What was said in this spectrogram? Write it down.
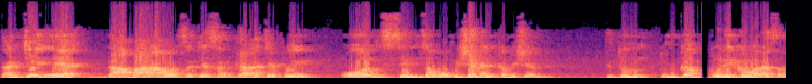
तांचे हे धा बारा वर्साचे सरकाराचे पळय all sins of omission and commission तितून तुमकां बरी खबर आसा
